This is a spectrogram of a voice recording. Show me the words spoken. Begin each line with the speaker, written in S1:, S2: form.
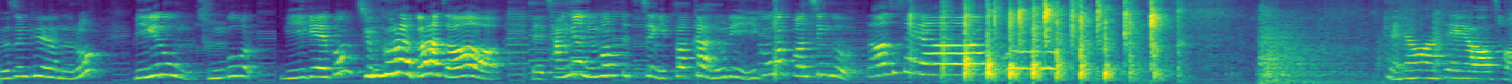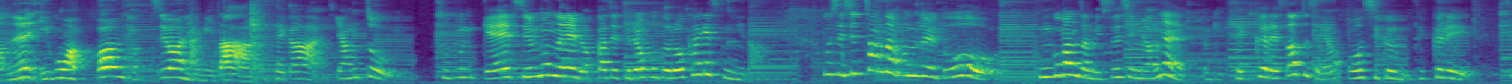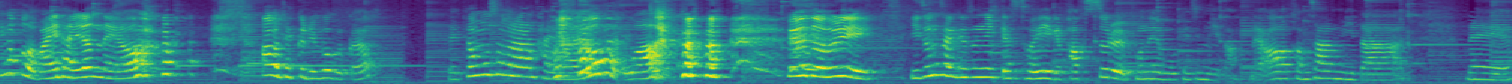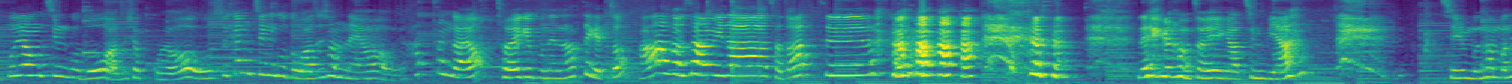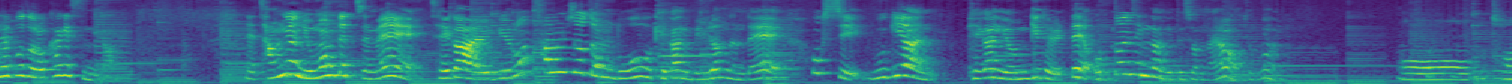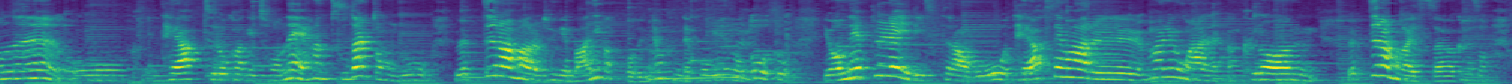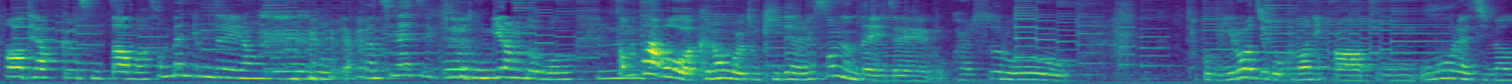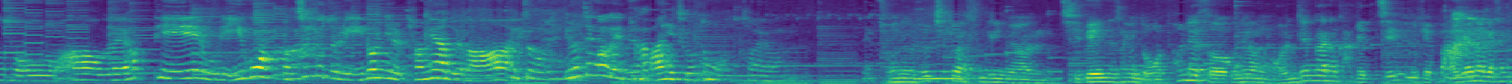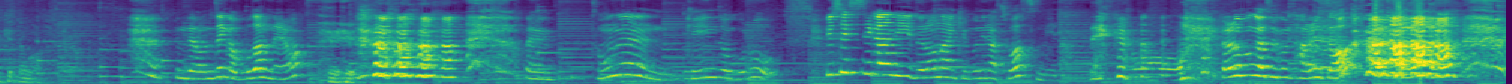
S1: 요즘 표현으로 미개봉 중고 미개봉 중고라고 하죠. 네, 작년 유맘때쯤 입학한 우리 20학번 친구 나와주세요. 네.
S2: 안녕하세요. 저는 20학번 박지원입니다.
S1: 제가 양쪽 두 분께 질문을 몇 가지 드려보도록 하겠습니다. 혹시 시청자분들도 궁금한 점 있으시면은 여기 댓글에 써주세요. 어, 지금 댓글이 생각보다 많이 달렸네요. 한번 댓글 읽어볼까요? 네, 평소랑 달라요? 와. 그래도 우리 이종찬 교수님께서 저희에게 박수를 보내고 계십니다. 네, 아, 감사합니다. 네, 호영 친구도 와주셨고요. 오수경 친구도 와주셨네요. 하트인가요? 저에게 보내는 하트겠죠? 아, 감사합니다. 저도 하트. 네, 그럼 저희가 준비한 질문 한번 해보도록 하겠습니다. 네, 작년 요맘때쯤에 제가 알기로 3주 정도 개강이 밀렸는데 혹시 무기한 개강이 연기될 때 어떤 생각이 드셨나요, 두 분?
S2: 어, 저는 어, 그 대학 들어가기 전에 한 두 달 정도 웹드라마를 되게 많이 봤거든요. 근데 거기서도 또 연애 플레이리스트라고 대학 생활을 활용한 약간 그런 웹드라마가 있어요. 그래서 아, 대학교 진짜 막 선배님들이랑도 뭐 약간 친해지고 동기랑도 뭐
S1: 음.
S2: 썸 타고 막 그런 걸 좀 기대를 했었는데 이제 뭐 갈수록 자꾸 미뤄지고 그러니까 좀 우울해지면서 아 왜 하필 우리 20학번 친구들이 이런 일을 당해야 되나
S1: 그죠?
S2: 이런 생각이
S1: 좀왜
S2: 많이 들었던 것 같아요.
S3: 저는 솔직히
S1: 음.
S3: 말씀드리면 집에 있는 삶이 너무 편해서 그냥 언젠가는 가겠지 이렇게 막연하게 생각했던 것 같아요.
S1: 근데 언젠가 못 왔네요.
S3: 네.
S1: 네, 저는 개인적으로 휴식 시간이 늘어난 기분이라 좋았습니다. 네,
S2: 어,
S1: 여러분과 조금 다르죠?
